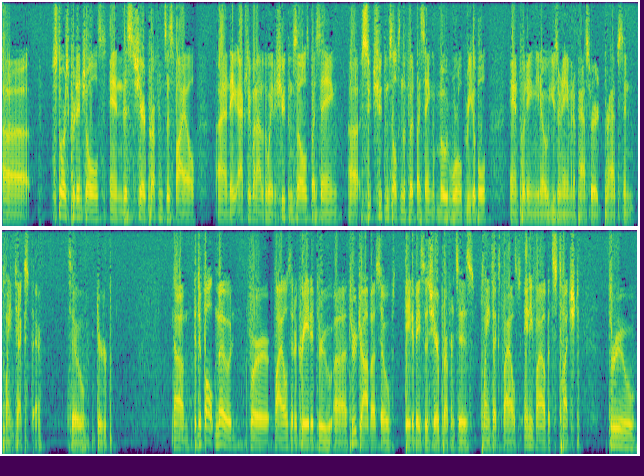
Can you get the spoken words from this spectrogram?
uh, stores credentials in this shared preferences file and they actually went out of the way to shoot themselves by saying, uh, shoot themselves in the foot by saying mode world readable and putting, you know, username and a password perhaps in plain text there. So derp. Um, the default mode for files that are created through uh, through Java, so databases, shared preferences, plain text files, any file that's touched through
